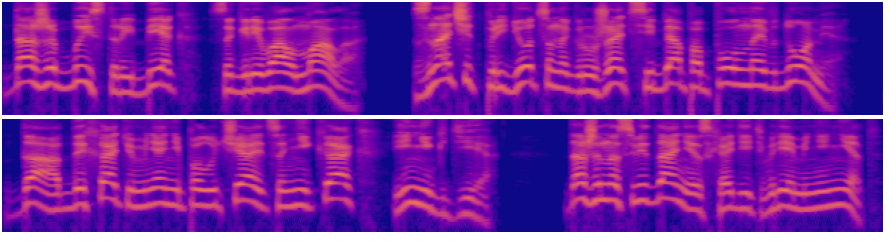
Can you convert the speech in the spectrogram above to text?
Даже быстрый бег согревал мало. Значит, придется нагружать себя по полной в доме. Да, отдыхать у меня не получается никак и нигде. Даже на свидание сходить времени нет.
